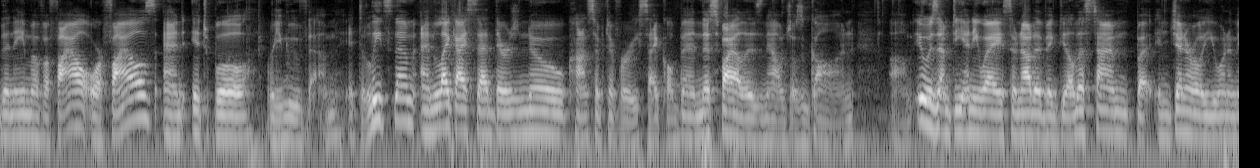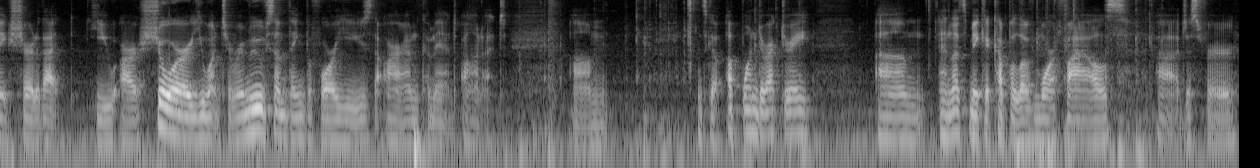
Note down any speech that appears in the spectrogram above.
the name of a file or files, and it will remove them. It deletes them, and like I said, there's no concept of a recycle bin. This file is now just gone. Um, it was empty anyway, so not a big deal this time, but in general, you want to make sure that you are sure you want to remove something before you use the rm command on it. Um, let's go up one directory, um, and let's make a couple of more files uh, just for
